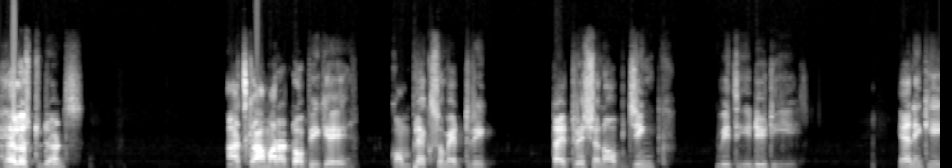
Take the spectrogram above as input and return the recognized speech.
हेलो स्टूडेंट्स आज का हमारा टॉपिक है complexometric titration of zinc with EDTA यानी कि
